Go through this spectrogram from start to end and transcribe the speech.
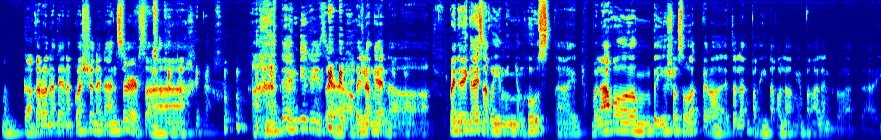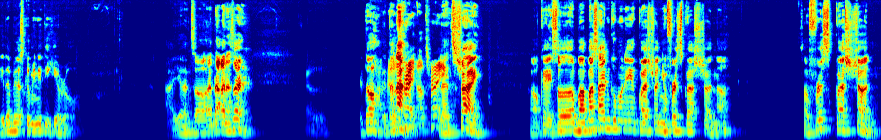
magkakaroon na tayo ng question and answer sa na. Ah, Hindi, hindi, hindi, sir. Okay lang yan. Oo. By the way, guys, ako yung inyong host. Ah, it- wala akong the usual suot, pero ito lang, pakita ko lang yung pangalan ko at ah, AWS Community Hero. Ayun. So, handa ka na, sir? Ito, ito I'll na. try, I'll try. Let's try. Okay, so babasahin ko muna yung question, yung first question, no? So, first question.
